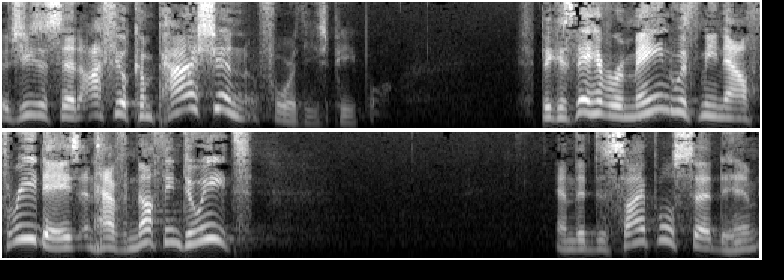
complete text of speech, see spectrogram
Jesus said, I feel compassion for these people because they have remained with me now three days and have nothing to eat. And the disciples said to him,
